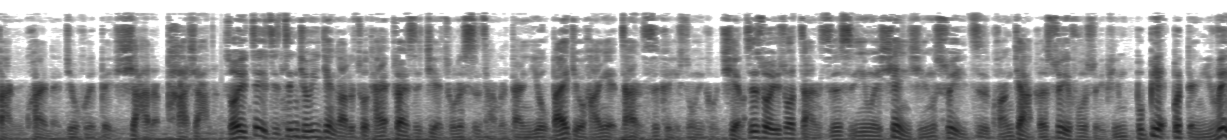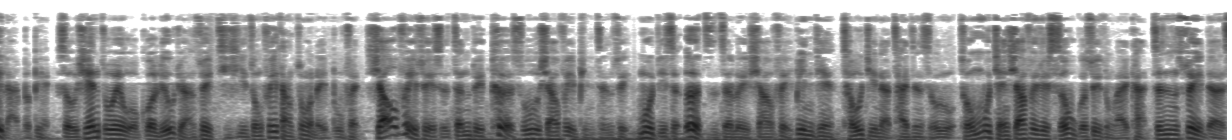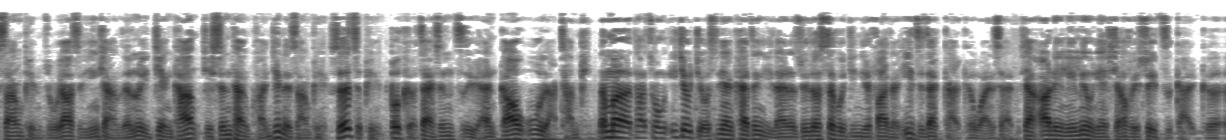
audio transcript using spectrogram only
板块呢就会被吓得趴下了。所以这次征求意见稿的出台，算是解除了市场的担忧，白酒行业暂时可以松一口气了。之所以说暂时，是因为现行税制框架和税负水平不变，不等于未来不变。首先，作为我国流转税体系中非常重要的一部分，消费税是针对特殊消费品征税。目的是遏制这类消费，并且筹集呢财政收入。从目前消费税十五个税种来看，征税的商品主要是影响人类健康及生态环境的商品、奢侈品、不可再生资源、高污染产品。那么，它从一九九四年开征以来呢，随着社会经济发展，一直在改革完善。像二零零六年消费税制改革，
